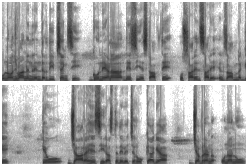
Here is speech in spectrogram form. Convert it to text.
ਉਹ ਨੌਜਵਾਨ ਨਰਿੰਦਰਦੀਪ ਸਿੰਘ ਸੀ। ਗੋਨਿਆਣਾ ਦੇ ਸੀਏ ਸਟਾਫ ਤੇ ਉਹ ਸਾਰੇ ਦੇ ਸਾਰੇ ਇਲਜ਼ਾਮ ਲੱਗੇ ਕਿ ਉਹ ਜਾ ਰਹੇ ਸੀ, ਰਸਤੇ ਦੇ ਵਿੱਚ ਰੋਕਿਆ ਗਿਆ। ਜਬਰਨ ਉਹਨਾਂ ਨੂੰ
